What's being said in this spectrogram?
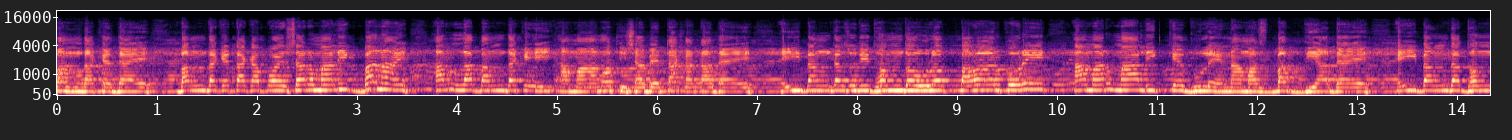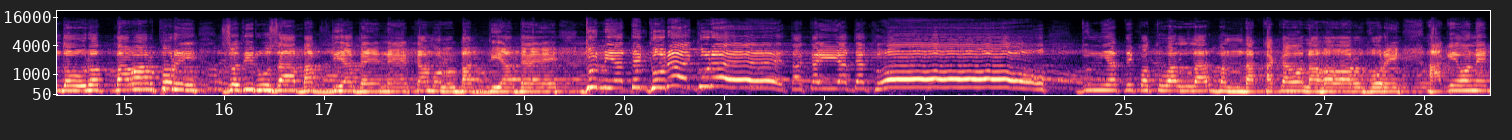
বান্দাকে দেয়, বান্দাকে টাকা পয়সার মালিক বানায়, আল্লাহ বান্দাকে এই আমানত হিসাবে টাকাটা দেয়। এই বান্দা যদি ধন দৌলত পাওয়ার পরে আমার মালিককে ভুলে নামাজ বাদ দিয়া দেয়, এই বান্দা ধন দৌলত পাওয়ার পরে যদি রোজা বাদ দিয়া দেয় না কামল বাদ দিয়া দেয়, দুনিয়াতে ঘুরে ঘুরে তাকাইয়া দেখো, দুনিয়াতে কত আল্লাহর বান্দা টাকাওয়ালা হওয়ার পরে আগে অনেক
